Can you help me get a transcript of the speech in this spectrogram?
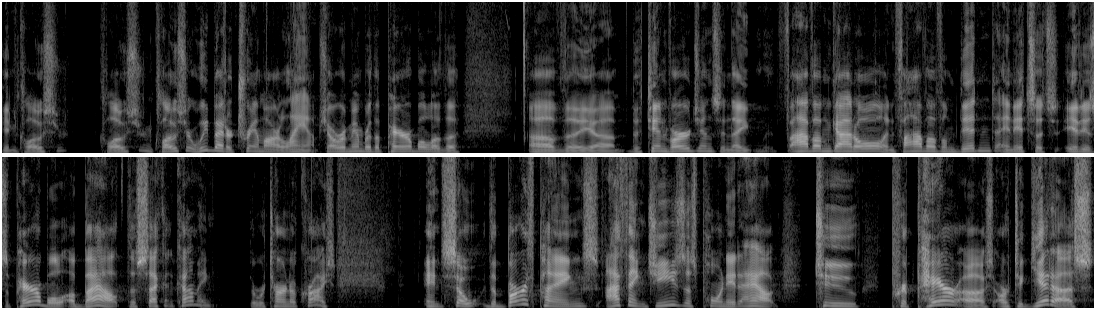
getting closer, closer, and closer. We better trim our lamps. Y'all remember the parable of the of the uh, the ten virgins, and they five of them got oil and five of them didn't, and it's a, it is a parable about the second coming, the return of Christ. And so the birth pangs, I think Jesus pointed out to prepare us or to get us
